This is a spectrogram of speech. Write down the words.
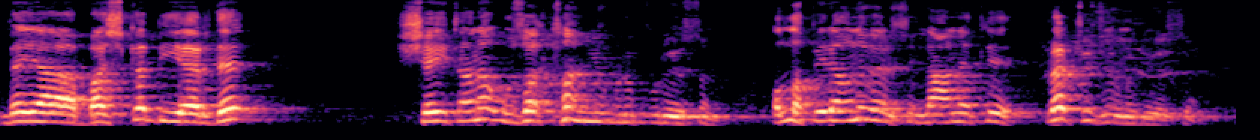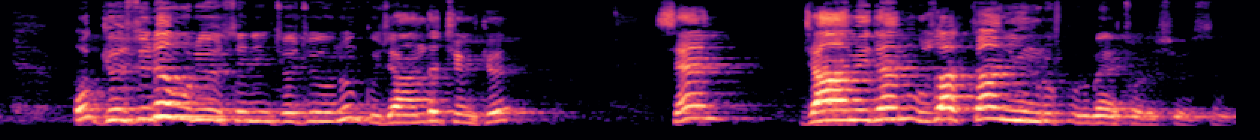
veya başka bir yerde şeytana uzaktan yumruk vuruyorsun. Allah belanı versin lanetli bırak çocuğumu diyorsun. O gözüne vuruyor senin çocuğunun kucağında çünkü. Sen camiden uzaktan yumruk vurmaya çalışıyorsun.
